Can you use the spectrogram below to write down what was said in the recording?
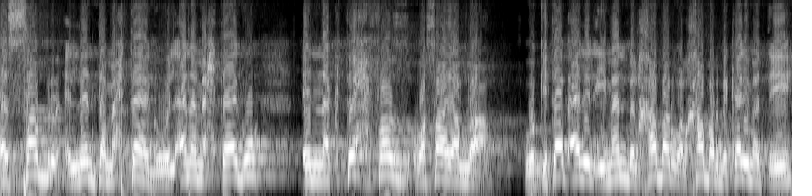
الصبر اللي انت محتاجه واللي أنا محتاجه انك تحفظ وصايا الله. والكتاب قال الإيمان بالخبر والخبر بكلمة إيه؟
